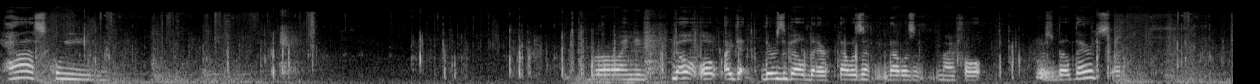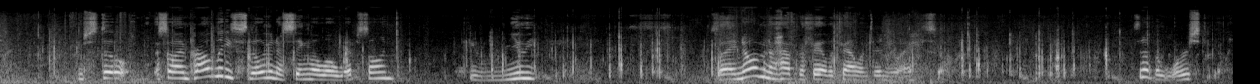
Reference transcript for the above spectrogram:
Yes, queen. Bro, I need no. Oh, I get. There was a build there. That wasn't. That wasn't my fault. There's a build there, so I'm still. So I'm probably still gonna sing the little whip song. If you really. But I know I'm gonna have to fail the challenge anyway, so it's not the worst really.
